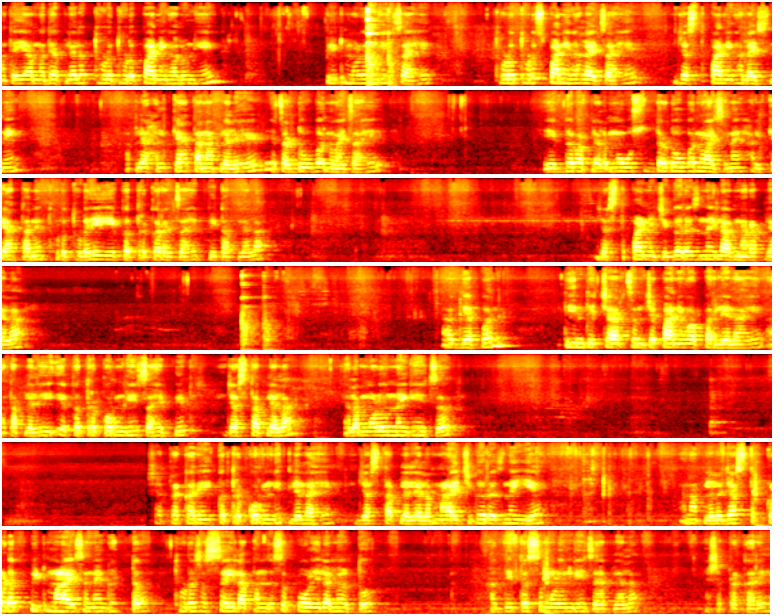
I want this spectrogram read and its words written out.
आता यामध्ये आपल्याला थोडं थोडं पाणी घालून हे पीठ मळून घ्यायचं आहे. थोडं थोडंच पाणी घालायचं आहे. जास्त पाणी घालायचं नाही. आपल्या हलक्या हातानं आपल्याला हे याचा डो बनवायचा आहे. एकदम आपल्याला मऊसुद्धा डो बनवायचा नाही. हलक्या हाताने थोडं थोडं हे एकत्र करायचं आहे पीठ आपल्याला. जास्त पाण्याची गरज नाही लागणार आपल्याला. अगदी आपण तीन ते चार चमचे पाणी वापरलेलं आहे. आता आपल्याला हे एकत्र करून घ्यायचं आहे पीठ. जास्त आपल्याला याला मळून नाही घ्यायचं. अशा प्रकारे एकत्र करून घेतलेलं आहे. जास्त आपल्याला याला मळायची गरज नाही आहे आणि आपल्याला जास्त कडक पीठ मळायचं नाही घट्ट. थोडंसं सैल आपण जसं पोळीला मिळतो अगदी तसं मळून घ्यायचं आहे आपल्याला. अशा प्रकारे.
